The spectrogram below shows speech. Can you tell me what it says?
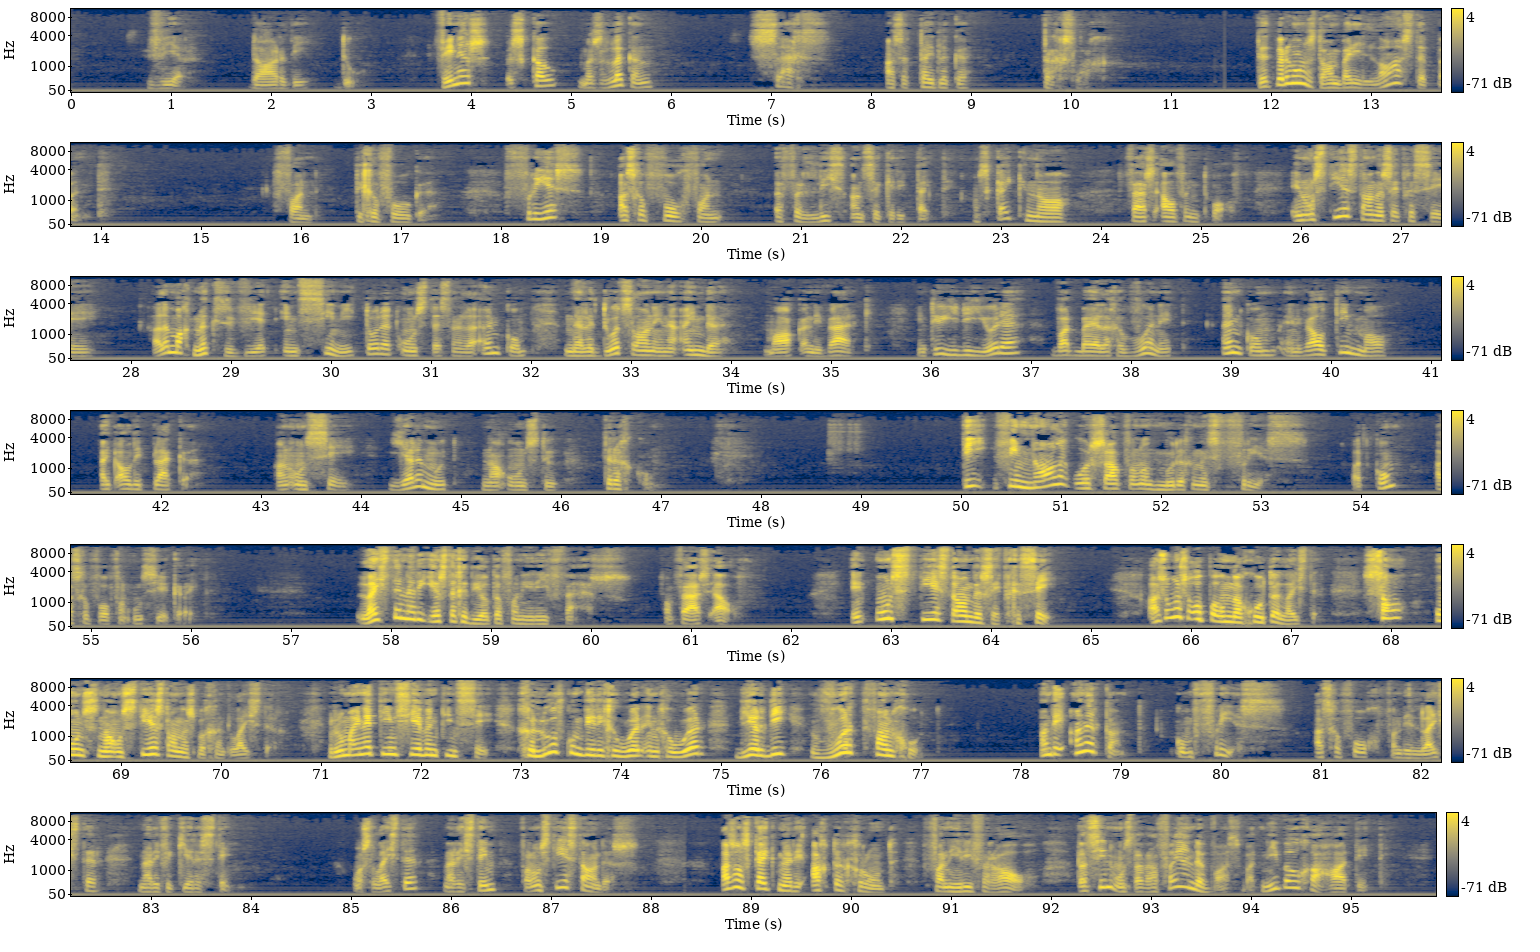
weer daardie doel. Wenners beskou mislukking slegs as 'n tydelike terugslag. Dit bring ons dan by die laaste punt van die gevolge vrees as gevolg van 'n verlies aan sekuriteit. Ons kyk na vers 11 en 12. En ons teestanders het gesê hulle mag niks weet en sien nie totdat ons tussen hulle inkom en hulle doodslaan en 'n einde maak aan die werk. En toe hierdie Jode wat by hulle gewoon het, inkom en wel 10 maal uit al die plekke aan ons sê, julle moet na ons toe terugkom. Die finale oorsaak van ontmoediging is vrees wat kom as gevolg van onsekerheid. Luister na die eerste gedeelte van hierdie vers van vers 11. En ons teestanders het gesê: As ons ophou om na God te luister, sal ons na ons teestanders begin luister. Romeine 10:17 sê: Geloof kom deur die gehoor en gehoor deur die woord van God. Aan die ander kant kom vrees as gevolg van die luister na die verkeerde stem. Ons luister na die stem van ons teestanders. As ons kyk na die agtergrond van hierdie verhaal, dan sien ons dat daar vyande was wat nie wou gehad het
